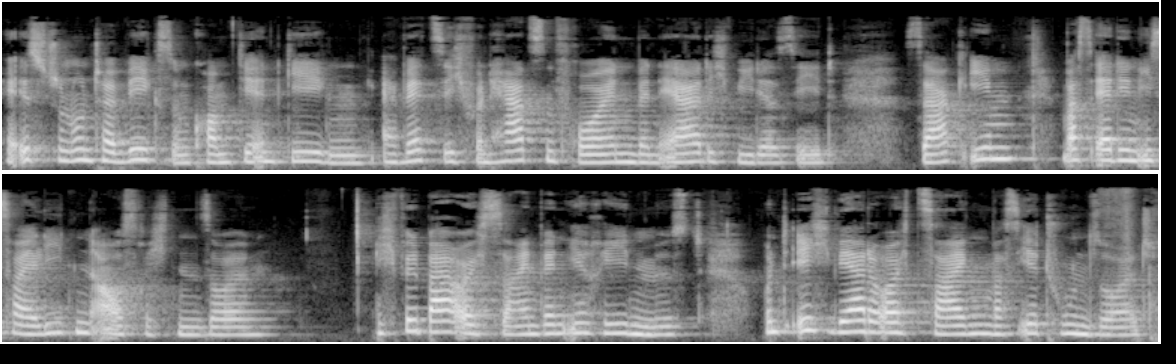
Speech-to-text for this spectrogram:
Er ist schon unterwegs und kommt dir entgegen. Er wird sich von Herzen freuen, wenn er dich wiedersieht. Sag ihm, was er den Israeliten ausrichten soll. Ich will bei euch sein, wenn ihr reden müsst, und ich werde euch zeigen, was ihr tun sollt.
